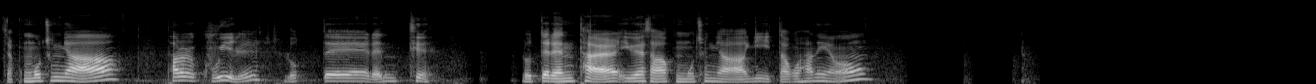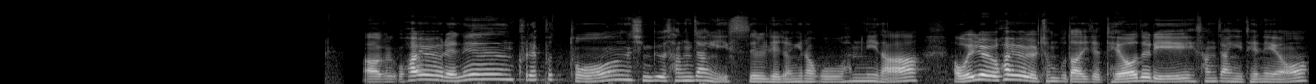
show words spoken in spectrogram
자 공모총약 8월 9일 롯데 렌트 롯데 렌탈 이 회사 공모 청약이 있다고 하네요. 아, 그리고 화요일에는 크래프톤 신규 상장이 있을 예정이라고 합니다. 아, 월요일, 화요일 전부 다 이제 대어들이 상장이 되네요.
